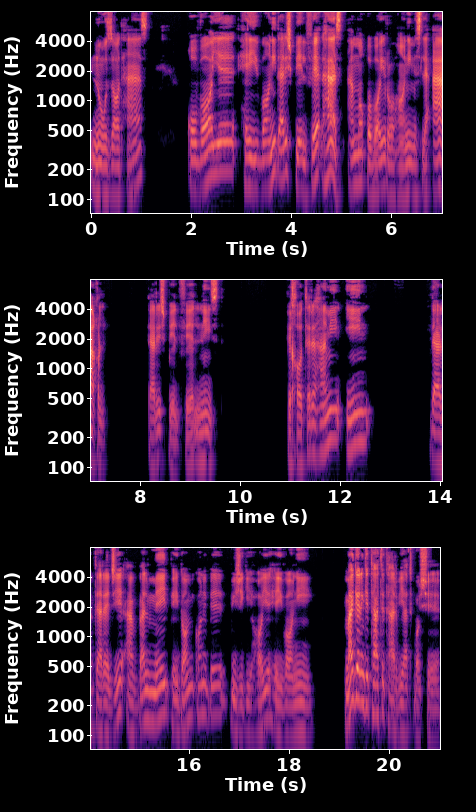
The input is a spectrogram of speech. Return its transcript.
نوزاد هست قوای حیوانی درش بالفعل هست اما قوای روحانی مثل عقل درش بالفعل نیست. به خاطر همین این در درجه اول میل پیدا می‌کنه به ویژگی های حیوانی. مگر اینکه تحت تربیت باشه.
